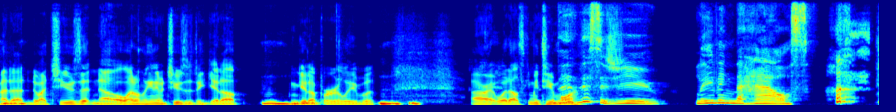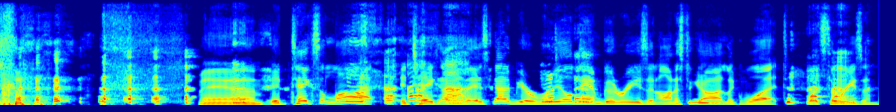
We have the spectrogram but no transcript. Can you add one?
I don't- do I choose it? No, I don't think anyone chooses to get up and get up early. But all right, what else? Give me two more. This is you leaving the house. Man, it takes a lot. It takes. I mean, it's got to be a real damn good reason. Honest to God, mm. like what? What's the reason?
